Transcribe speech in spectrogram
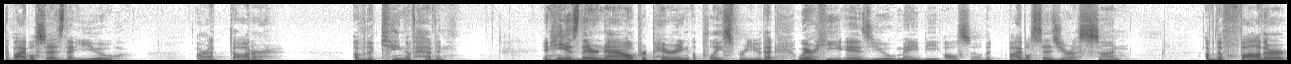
The Bible says that you are a daughter of the King of heaven. And he is there now preparing a place for you, that where he is, you may be also. The Bible says you're a son of the Father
